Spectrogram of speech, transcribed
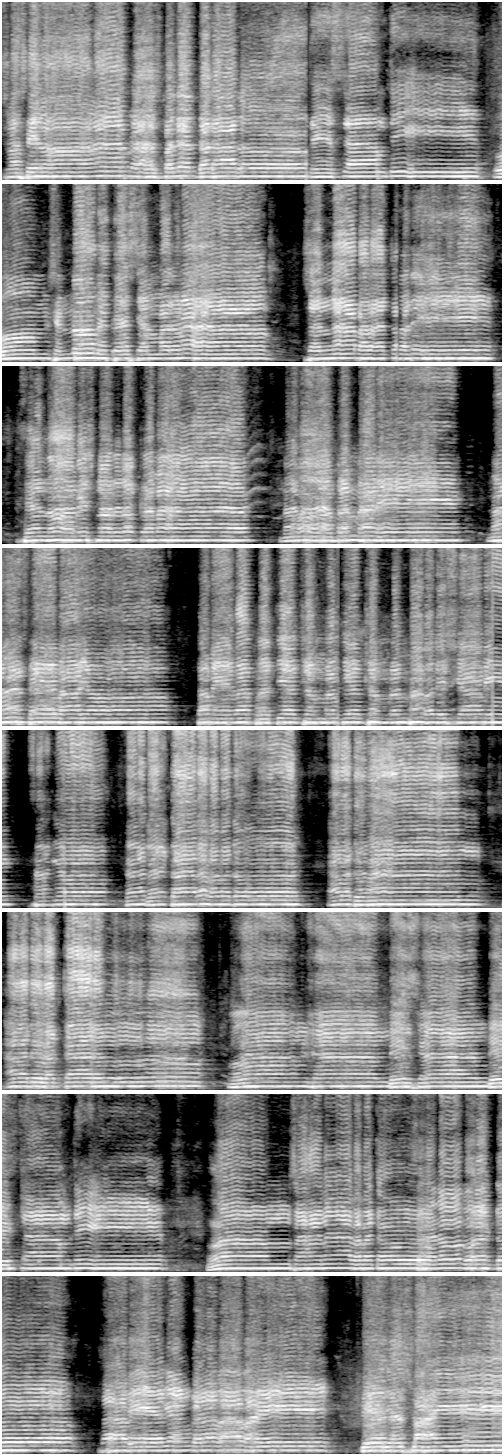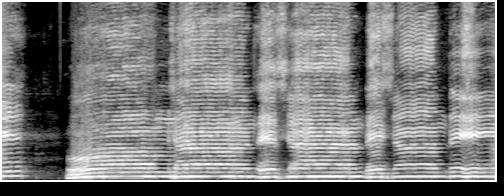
स्वस्ति बृहस्पतिर्दधातु ते शान्ति ॐ शन्नो मित्रस्य वरुणः शन्ना भवत्पतिः शन्नो विष्णुर्विक्रमः नमो ब्रह्मणे ప్రత్యక్షం ప్రత్యక్షం బ్రహ్మ వదిష్యామి. సత్యారమవదు అవదు అవదు వక్తారం. ఓం శాంతి శాంతి శాంతి. ఓం సహనా భవతో. సహనో భునద్దో సహ వీర్యం तेजस्वाय ओम शांति शांति शांति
